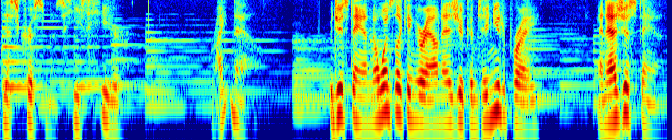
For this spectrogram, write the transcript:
this Christmas. He's here right now. Would you stand? No one's looking around as you continue to pray. And as you stand,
